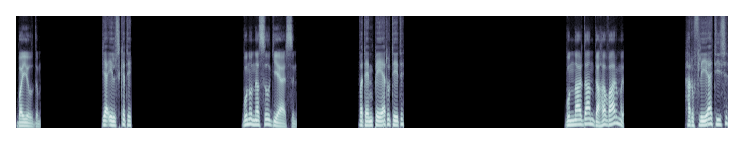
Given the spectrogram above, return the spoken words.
Bayıldım. Jeg elsker det. Bunu nasıl giyersin? Hvordan bærer du dette? Bunlardan daha var mı? Har du flere af disse?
